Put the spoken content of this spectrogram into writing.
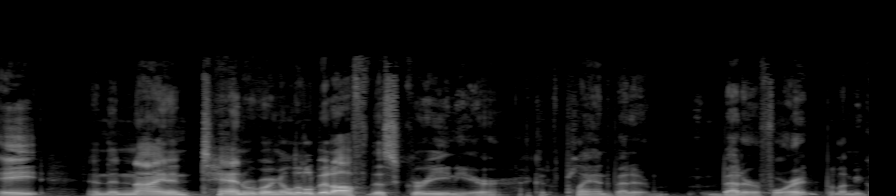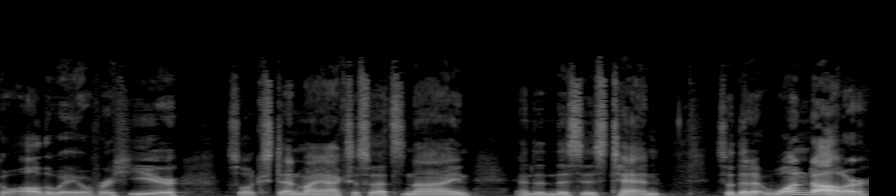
8, and then 9 and 10, we're going a little bit off the screen here. I could have planned better, better for it, but let me go all the way over here. So I'll extend my axis. So that's 9, and then this is 10. So that at $1,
